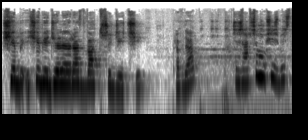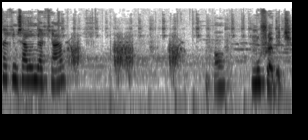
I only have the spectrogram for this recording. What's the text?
siebie, siebie dzielę raz, dwa, trzy dzieci. Prawda? Czy zawsze musisz być takim samym jak ja? No, muszę być.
